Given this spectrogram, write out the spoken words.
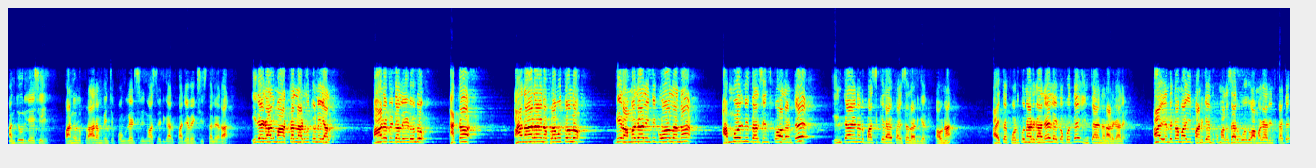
మంజూరు చేసి పనులు ప్రారంభించి పొంగులేటి శ్రీనివాసరెడ్డి గారు పర్యవేక్షిస్తలేరా? ఇదే కాదు మా అక్కల్ని అడుగుతున్న ఇవాళ మా ఆడబిడ్డలు ఈడుండ్రు అక్క ఆనాడైన ప్రభుత్వంలో మీరు అమ్మగారింటికి పోవాలన్నా అమ్మోరిని దర్శించుకోవాలంటే ఇంటి ఆయనను బస్సు పైసలు అడిగేది. అవునా? అయితే కొడుకుని అడగాలి లేకపోతే ఇంటి ఆయనను అడగాలి. ఆ ఎందుకమ్మా ఈ పండుగ ఎందుకు మళ్ళీసారి పోదు అమ్మగారింటికి అంటే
